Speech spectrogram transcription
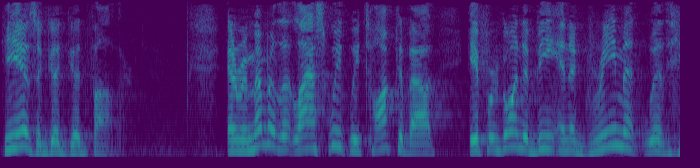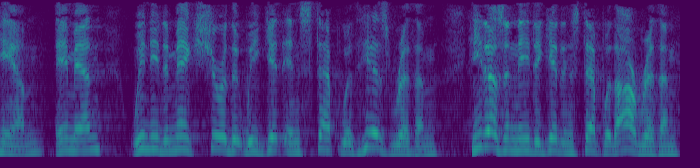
He is a good, good Father. And remember that last week we talked about if we're going to be in agreement with Him, amen, we need to make sure that we get in step with His rhythm. He doesn't need to get in step with our rhythm.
